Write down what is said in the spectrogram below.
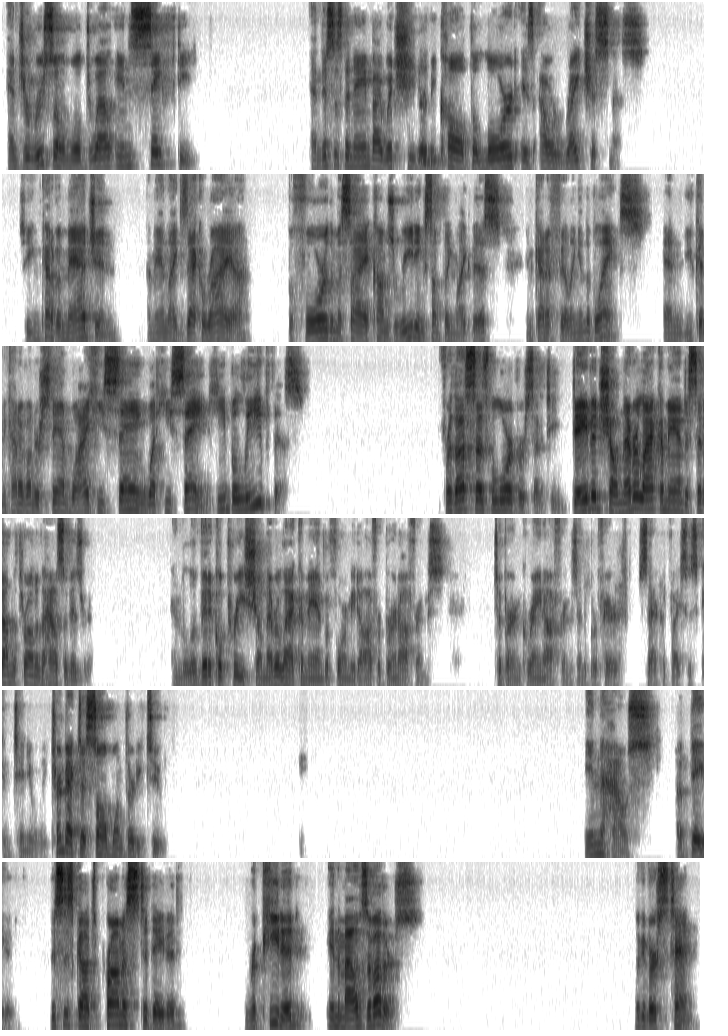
and Jerusalem will dwell in safety. And this is the name by which she will be called. The Lord is our righteousness. So you can kind of imagine a man like Zechariah before the Messiah comes reading something like this and kind of filling in the blanks. And you can kind of understand why he's saying what he's saying. He believed this. For thus says the Lord, verse 17 David shall never lack a man to sit on the throne of the house of Israel, and the Levitical priest shall never lack a man before me to offer burnt offerings, to burn grain offerings, and to prepare sacrifices continually. Turn back to Psalm 132. In the house of David. This is God's promise to David, repeated in the mouths of others. Look at verse 10.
